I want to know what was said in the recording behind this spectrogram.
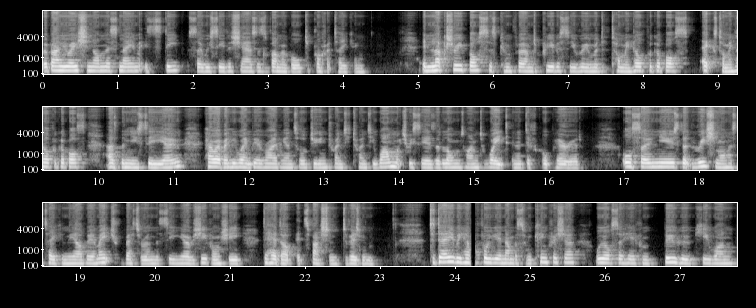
But valuation on this name is steep, so we see the shares as vulnerable to profit taking. In luxury, Boss has confirmed previously rumoured Tommy Hilfiger boss, ex-Tommy Hilfiger boss, as the new CEO. However, he won't be arriving until June 2021, which we see as a long time to wait in a difficult period. Also news that Richemont has taken the LVMH veteran, the CEO of Givenchy, to head up its fashion division. Today we have full year numbers from Kingfisher. We also hear from Boohoo Q1.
